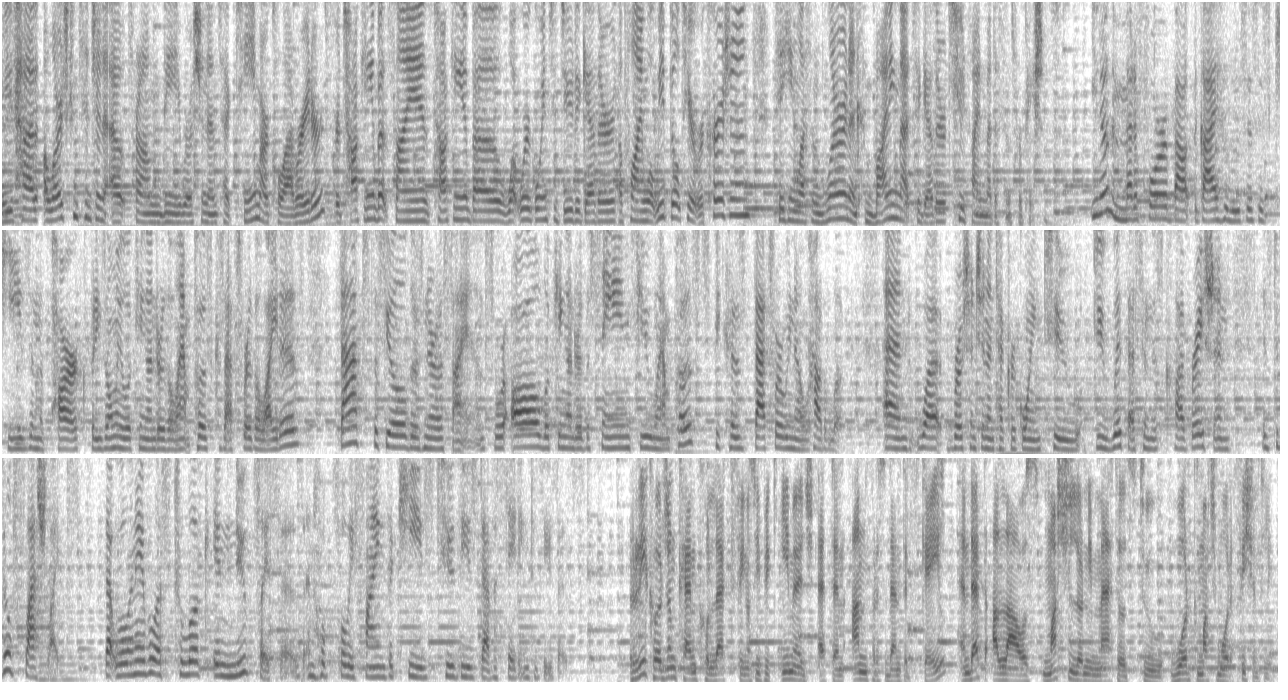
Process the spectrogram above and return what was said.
We've had a large contingent out from the Roche Genentech team, our collaborators. We're talking about science, talking about what we're going to do together, applying what we've built here at Recursion, taking lessons learned and combining that together to find medicines for patients. You know the metaphor about the guy who loses his keys in the park, but he's only looking under the lamppost because that's where the light is? That's the field of neuroscience. We're all looking under the same few lampposts because that's where we know how to look. And what Roche and Genentech are going to do with us in this collaboration is to build flashlights that will enable us to look in new places and hopefully find the keys to these devastating diseases. Recursion can collect phenotypic image at an unprecedented scale, and that allows machine learning methods to work much more efficiently.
